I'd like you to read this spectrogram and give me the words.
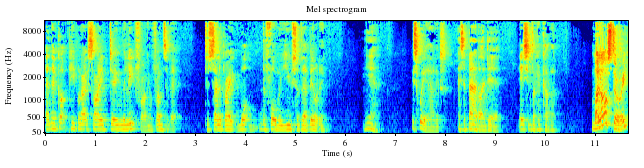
and they've got people outside doing the leapfrog in front of it to celebrate what the former use of their building. Yeah, It's weird, Alex. it's a bad idea. It seems like a cover. My last story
